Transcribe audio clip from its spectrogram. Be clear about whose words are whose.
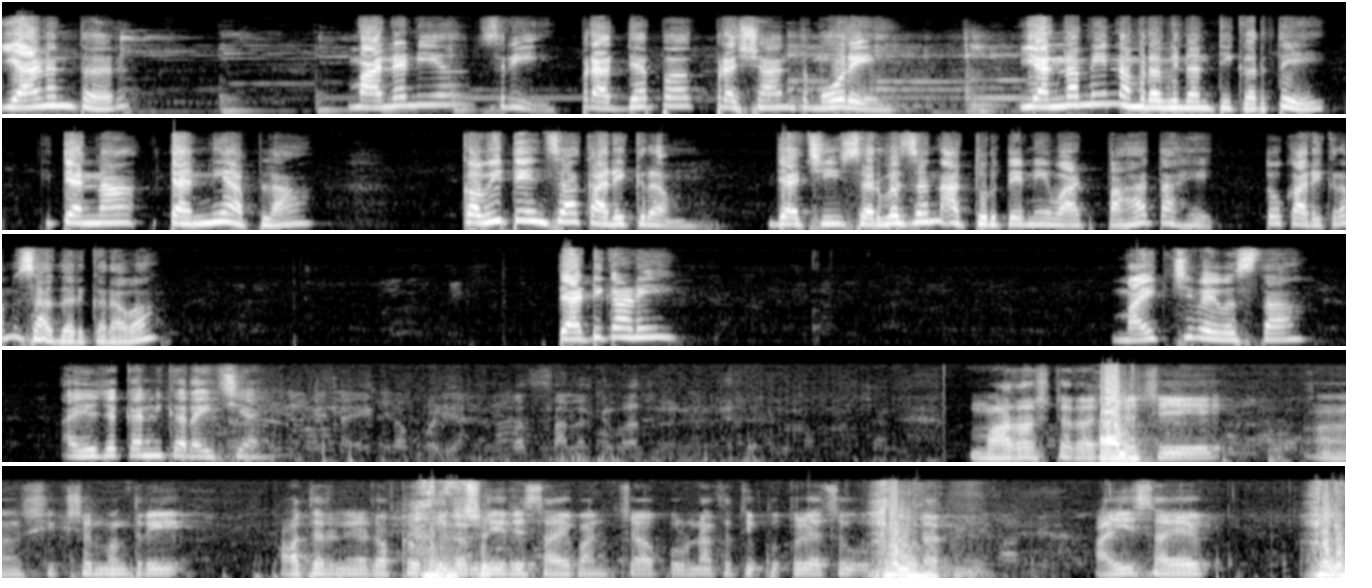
Speaker 1: यानंतर माननीय श्री प्राध्यापक प्रशांत मोरे यांना मी नम्र विनंती करते की त्यांना त्यांनी आपला कवितेचा कार्यक्रम ज्याची सर्वजण आतुरतेने वाट पाहत आहेत तो कार्यक्रम सादर करावा. त्या ठिकाणी माईकची व्यवस्था आयोजकांनी करायची आहे.
Speaker 2: महाराष्ट्र राज्याचे शिक्षण मंत्री आदरणीय डॉक्टर गुलामगिरी साहेबांच्या पूर्णाकृती पुतळ्याचं उद्घाटन. आई साहेब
